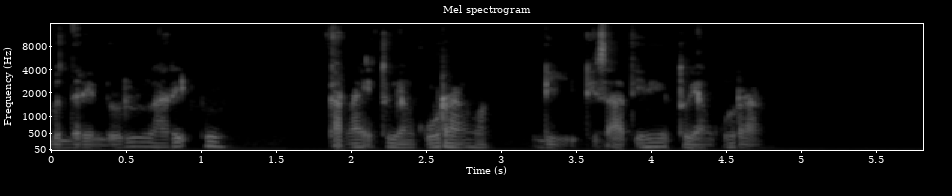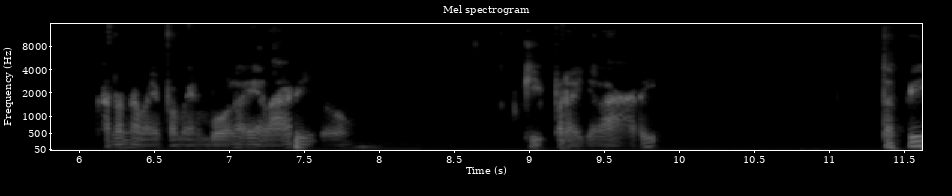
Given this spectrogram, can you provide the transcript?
benerin dulu lari tuh. Karena itu yang kurang di, di saat ini itu yang kurang. Karena namanya pemain bola ya lari dong. Kiper aja lari. Tapi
